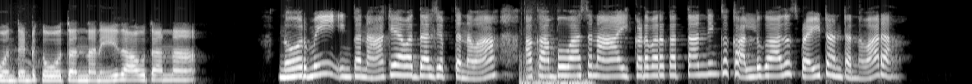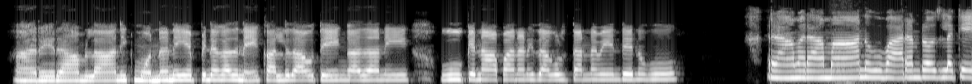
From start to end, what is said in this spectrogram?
గొంతెంటుక పోతుందని తాగుతాన్నా. నోర్మి ఇంకా నాకే అబద్ధాలు చెప్తున్నావా? ఆ కంపు వాసన ఇక్కడ వరకు వస్తాంది ఇంకా కళ్ళు కాదు స్ప్రైట్ అంటున్నావారా అరే రామ్లా నీకు మొన్ననే చెప్పిన కదనే కళ్ళు తాగితే ఏం కాదా అని. ఊకే నా పానానికి తగులుతున్నవేందే నువ్వు? రామ రామ నువ్వు వారం రోజులకే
